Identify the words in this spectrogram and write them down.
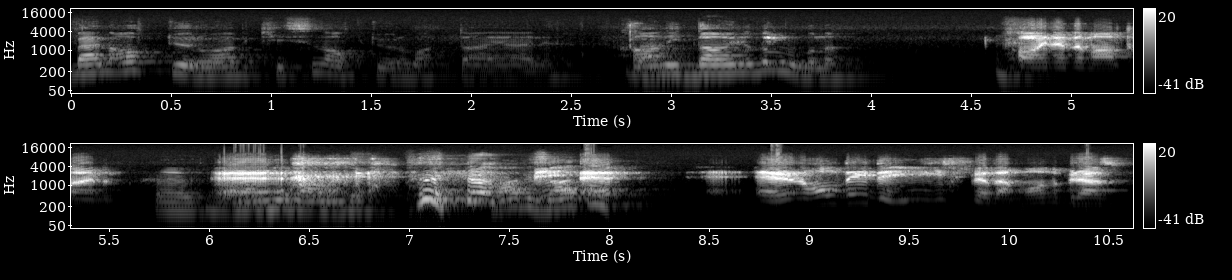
Ben alt diyorum abi. Kesin alt diyorum hatta yani. Kaan iddia oynadın mı buna? Oynadım alt oynadım. Evet. Ee, Abi zaten Aaron Holiday de ilginç bir adam. Onu biraz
